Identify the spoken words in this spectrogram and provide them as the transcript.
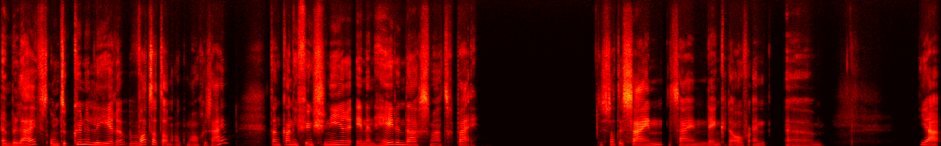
en blijft om te kunnen leren, wat dat dan ook mogen zijn, dan kan hij functioneren in een hedendaagse maatschappij. Dus dat is zijn, zijn denken erover. En uh, ja,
